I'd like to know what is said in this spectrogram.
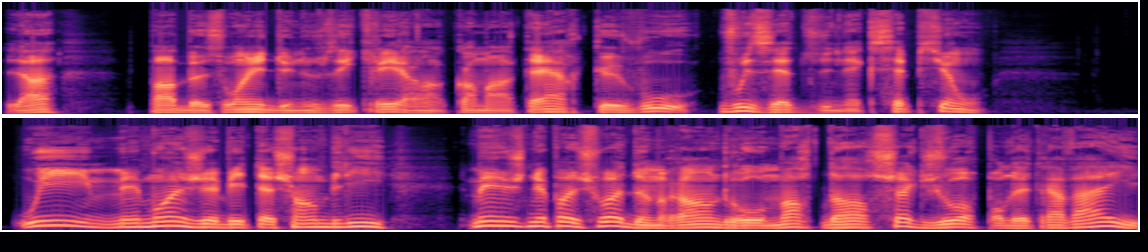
Là, pas besoin de nous écrire en commentaire que vous, vous êtes une exception. Oui, mais moi j'habite à Chambly, mais je n'ai pas le choix de me rendre au Mort-d'Or chaque jour pour le travail,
